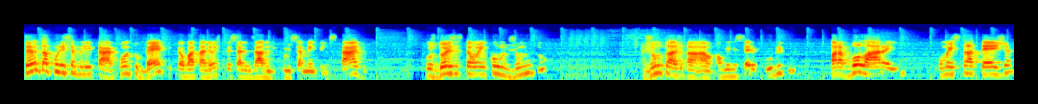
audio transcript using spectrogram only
Tanto a Polícia Militar quanto o BEP, que é o Batalhão Especializado de Policiamento em Estádio, os dois estão em conjunto, junto a, a, ao Ministério Público, para bolar aí uma estratégia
